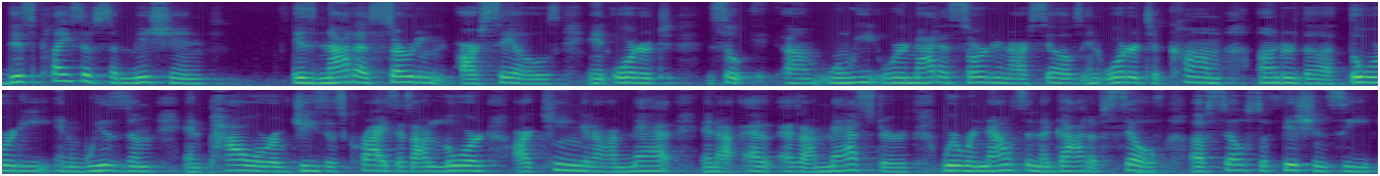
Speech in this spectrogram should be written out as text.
this place of submission is not asserting ourselves in order to so um, when we we're not asserting ourselves in order to come under the authority and wisdom and power of Jesus Christ as our Lord, our King, and our mat and our, as, as our master, we're renouncing the God of self, of self-sufficiency,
